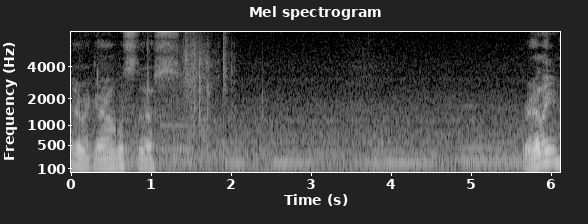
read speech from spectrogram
There we go. What's this? Really?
